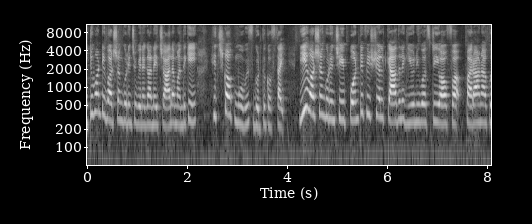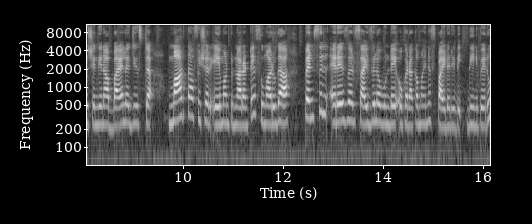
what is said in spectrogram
ఇటువంటి వర్షం గురించి వినగానే చాలా మందికి హిచ్కాక్ మూవీస్ గుర్తుకొస్తాయి. ఈ వర్షం గురించి పొంటిఫిషియల్ క్యాథలిక్ యూనివర్సిటీ ఆఫ్ పరానాకు చెందిన బయాలజిస్ట్ మార్తా ఫిషర్ ఏమంటున్నారంటే సుమారుగా పెన్సిల్ ఎరేజర్ సైజులో ఉండే ఒక రకమైన స్పైడర్ ఇది. దీని పేరు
